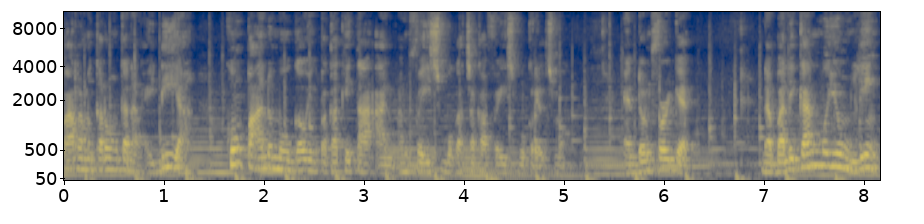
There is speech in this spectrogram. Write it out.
para magkaroon ka ng idea kung paano mo gawing pagkakitaan ang Facebook at saka Facebook Reels mo. And don't forget, na balikan mo yung link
